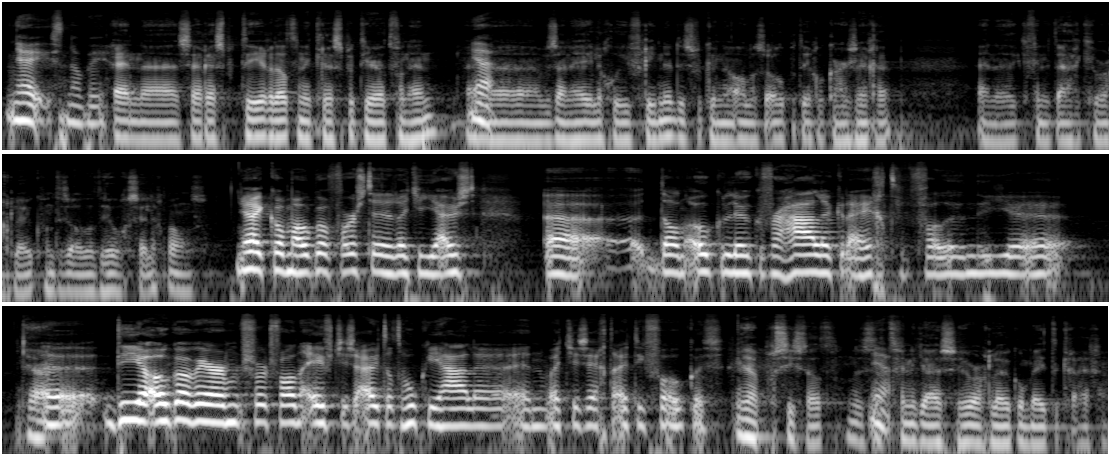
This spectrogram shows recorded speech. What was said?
Nee, snap ik. En eh, zij respecteren dat en ik respecteer dat van hen. En Ja. eh, we zijn hele goede vrienden, dus we kunnen alles open tegen elkaar zeggen. En ik vind het eigenlijk heel erg leuk, want het is altijd heel gezellig bij ons. Ja, ik kan me ook wel voorstellen dat je juist dan ook leuke verhalen krijgt van die, Ja, eh, die je ook alweer een soort van eventjes uit dat hockey halen en wat je zegt uit die focus. ja precies dat. Dus Ja. dat vind ik juist heel erg leuk om mee te krijgen.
